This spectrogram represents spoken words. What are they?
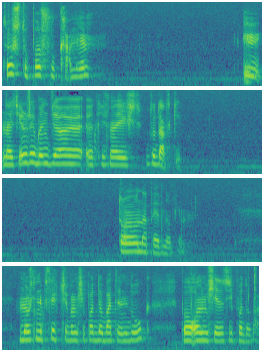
Coś tu poszukamy. najciężej będzie jakieś znaleźć dodatki. To na pewno wiem. Możecie napisać, czy Wam się podoba ten look, bo on mi się dosyć podoba.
